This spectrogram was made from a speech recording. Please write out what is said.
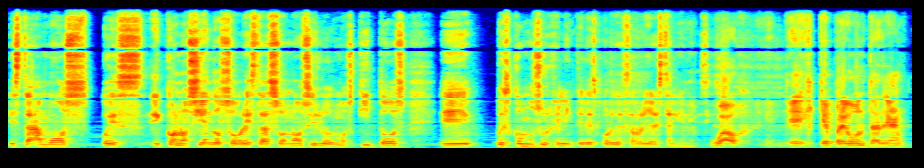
estábamos pues eh, conociendo sobre esta zoonosis, los mosquitos, pues cómo surge el interés por desarrollar esta línea. Wow, qué, pregunta, Adrián.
